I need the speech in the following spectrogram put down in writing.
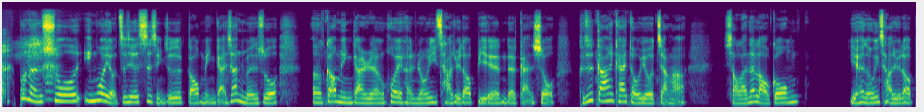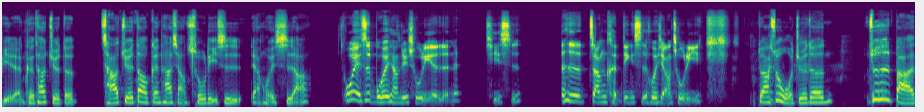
不能说因为有这些事情就是高敏感。像你们说，呃，高敏感人会很容易察觉到别人的感受。可是刚一开头有讲啊，小兰的老公也很容易察觉到别人，可是他觉得察觉到跟他想处理是两回事啊。我也是不会想去处理的人呢，其实，但是张肯定是会想处理。对啊，所以我觉得。就是把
